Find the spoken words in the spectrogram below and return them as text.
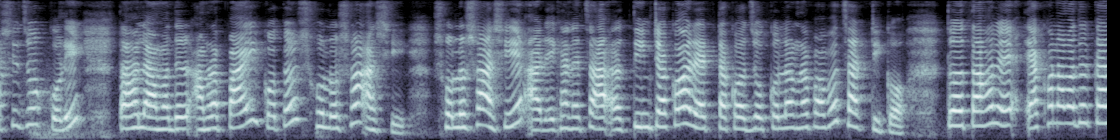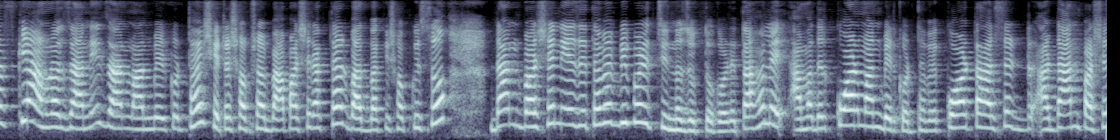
আশি যোগ করি, তাহলে আমাদের, আমরা পাই কত? ষোলোশো আশি। ষোলোশো আশি, আর এখানে চা, তিনটা ক আর একটা ক যোগ করলে আমরা পাবো চারটি ক। তো তাহলে এখন আমাদের কাজ কি? আমরা জানি যার মান বের করতে হয় সেটা সবসময় বা পাশে রাখতে হয়, আর বাদ বাকি সব কিছু ডান পাশে নিয়ে যেতে হবে, বিপরীত চিহ্ন যুক্ত করে। তাহলে আমাদের কর মান বের করতে হবে। কটা আছে ডান পাশে,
